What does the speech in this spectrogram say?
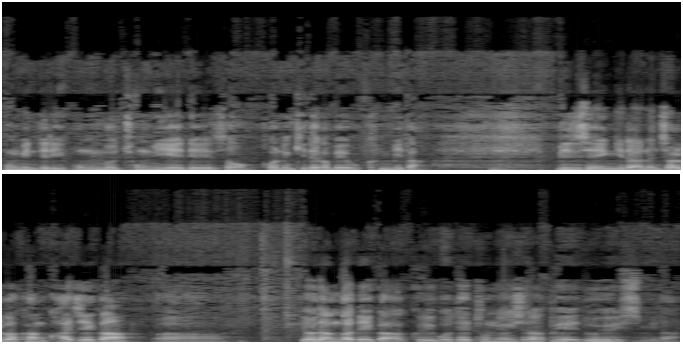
국민들이 국무총리에 대해서 거는 기대가 매우 큽니다. 민생이라는 절박한 과제가 어, 여당과 내각 그리고 대통령실 앞에 놓여 있습니다.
